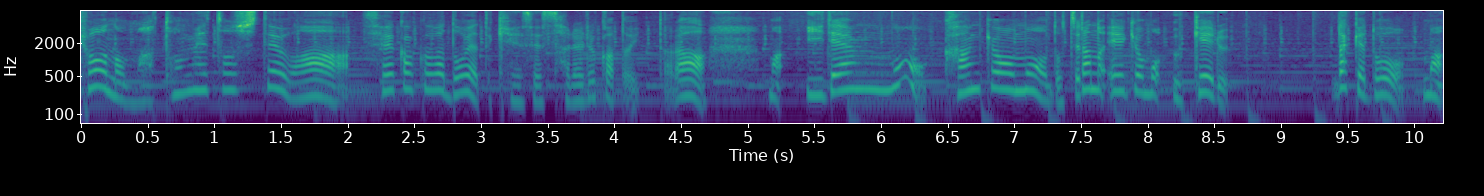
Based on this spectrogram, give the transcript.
今日のまとめとしては性格はどうやって形成されるかといったら、まあ、遺伝も環境もどちらの影響も受けるだけど、まあ、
